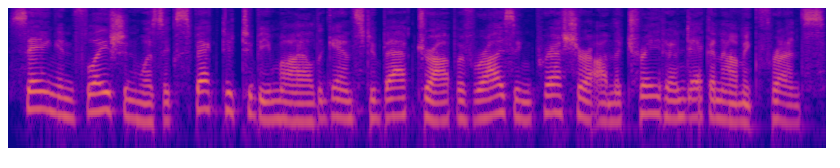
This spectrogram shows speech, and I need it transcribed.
saying inflation was expected to be mild against a backdrop of rising pressure on the trade and economic fronts.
